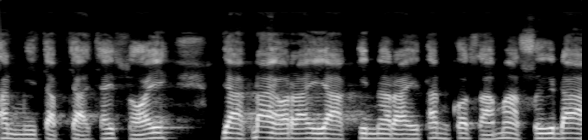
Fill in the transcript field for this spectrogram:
ท่านมีจับจ่ายใช้สอย อยากได้อะไรอยากกินอะไรท่านก็สามารถซื้อได้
